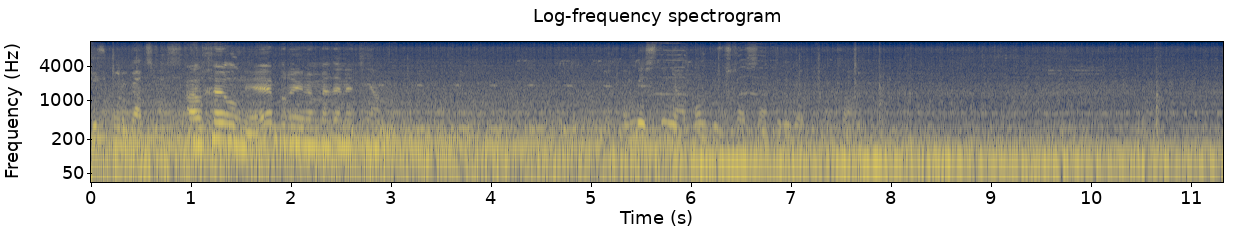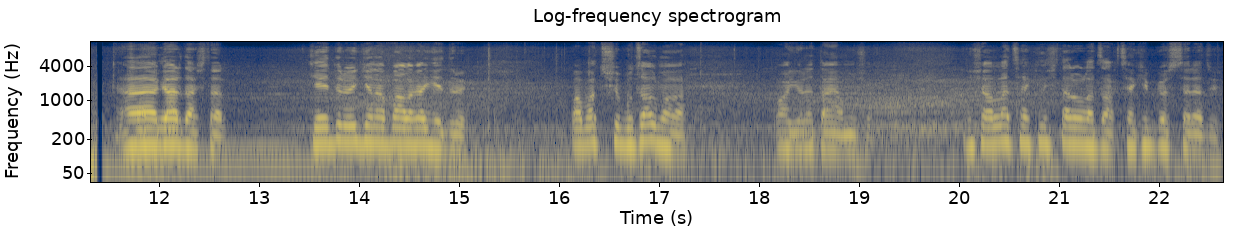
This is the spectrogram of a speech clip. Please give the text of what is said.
Düz kuru kaçmaz. Arka yol niye? Buranın medeniyeti. 15-nin yanından bir çıxar sətir edə Hə, qardaşlar. Gedirik, yenə balığa gedirik. Baba düşüb ucalmağa. Ona görə dayanmışıq. İnşallah çəkilişlər olacaq, çəkib göstərəcək.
